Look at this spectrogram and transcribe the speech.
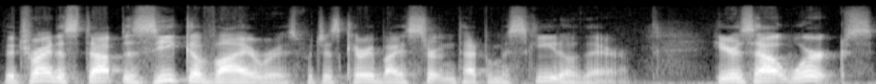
They're trying to stop the Zika virus, which is carried by a certain type of mosquito there. Here's how it works.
